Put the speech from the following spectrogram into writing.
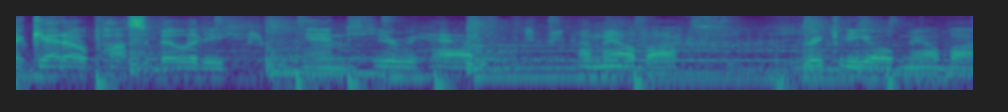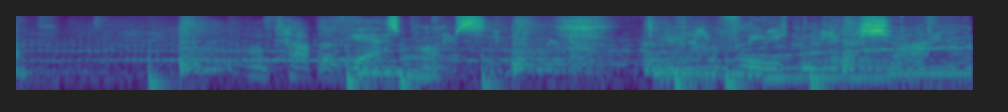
a ghetto possibility, and here we have a mailbox, rickety old mailbox, on top of gas pumps. And hopefully we can get a shot.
